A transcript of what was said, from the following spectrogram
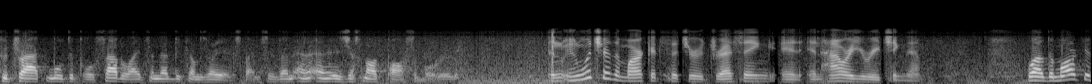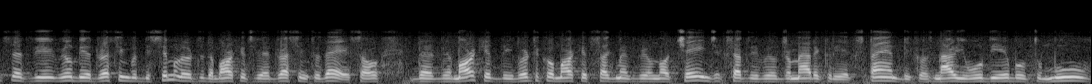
to track multiple satellites, and that becomes very expensive, and, and, and it's just not possible, really. And, and which are the markets that you're addressing, and, and how are you reaching them? Well, the markets that we will be addressing would be similar to the markets we're addressing today. So the, the market, the vertical market segment will not change, except it will dramatically expand because now you will be able to move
